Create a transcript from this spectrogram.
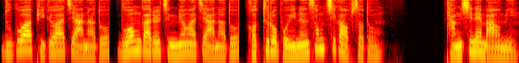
누구와 비교하지 않아도 무언가를 증명하지 않아도 겉으로 보이는 성취가 없어도 당신의 마음이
